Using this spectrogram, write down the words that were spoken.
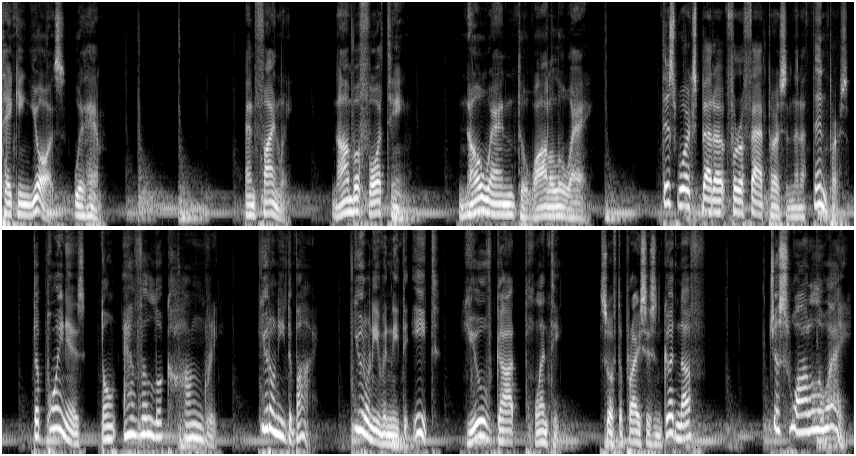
taking yours with him. And finally, number 14. Know when to waddle away. This works better for a fat person than a thin person. The point is, don't ever look hungry. You don't need to buy. You don't even need to eat. You've got plenty. So if the price isn't good enough, just waddle away.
